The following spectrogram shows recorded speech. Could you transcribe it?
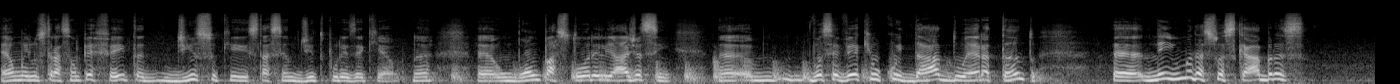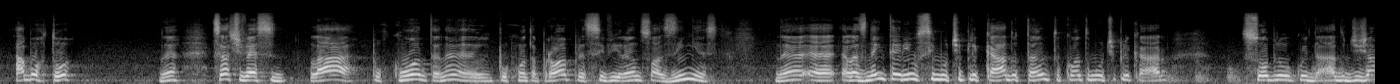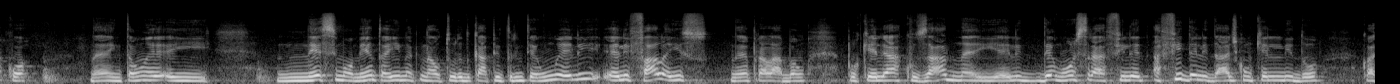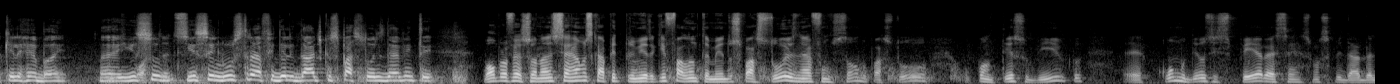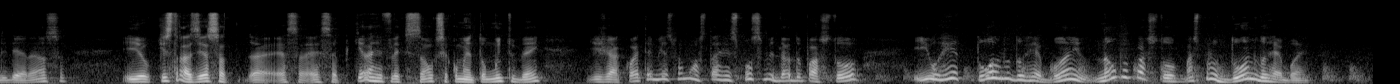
é uma ilustração perfeita disso que está sendo dito por Ezequiel. Né? É, um bom pastor, ele age assim. É, você vê que o cuidado era tanto, é, nenhuma das suas cabras abortou. Né? Se elas estivessem lá por conta, né, por conta própria, se virando sozinhas, né, é, elas nem teriam se multiplicado tanto quanto multiplicaram sobre o cuidado de Jacó. Né? Então, e, nesse momento aí, na, na, altura do capítulo 31, ele, ele fala isso né, para Labão, porque ele é acusado né, e ele demonstra a, fidelidade com que ele lidou com aquele rebanho. Né, isso, isso ilustra a fidelidade que os pastores devem ter. Bom, professor, nós encerramos o capítulo 1 aqui falando também dos pastores, né, a função do pastor, o contexto bíblico. é, como Deus espera essa responsabilidade da liderança. E eu quis trazer essa, essa, essa pequena reflexão que você comentou muito bem de Jacó, até mesmo para mostrar a responsabilidade do pastor e o retorno do rebanho, não para o pastor, mas para o dono do rebanho.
